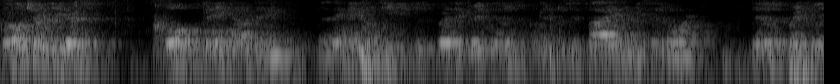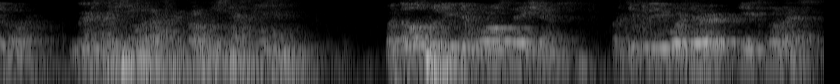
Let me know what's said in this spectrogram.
For all church leaders, both lay and ordained, that they may continue to spread the good news of the crucified and risen Lord, let us pray to the Lord. Mercy, Lord, for we have sinned. For those who lead the world's nations, particularly where there is unrest,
